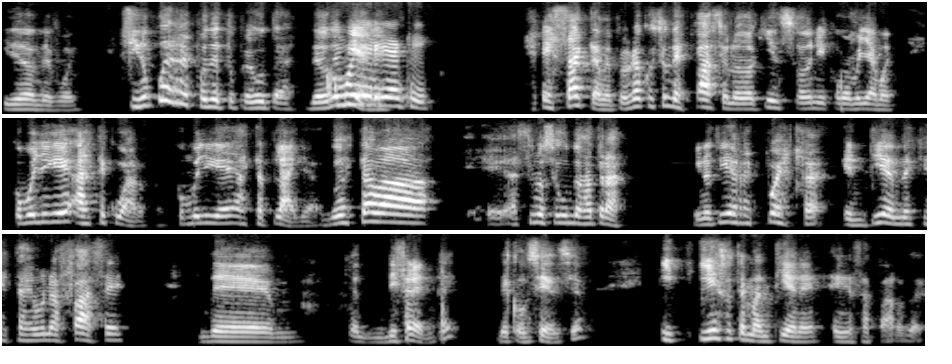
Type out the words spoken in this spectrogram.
y de dónde voy? Si no puedes responder tu pregunta, ¿de dónde ¿Cómo llegué aquí? Exactamente, pero es una cuestión de espacio, lo de quién soy y cómo me llamo. ¿Cómo llegué a este cuarto? ¿Cómo llegué a esta playa? ¿Dónde estaba eh, hace unos segundos atrás? Y no tienes respuesta, entiendes que estás en una fase de, diferente, de conciencia, y, eso te mantiene en esa parte.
